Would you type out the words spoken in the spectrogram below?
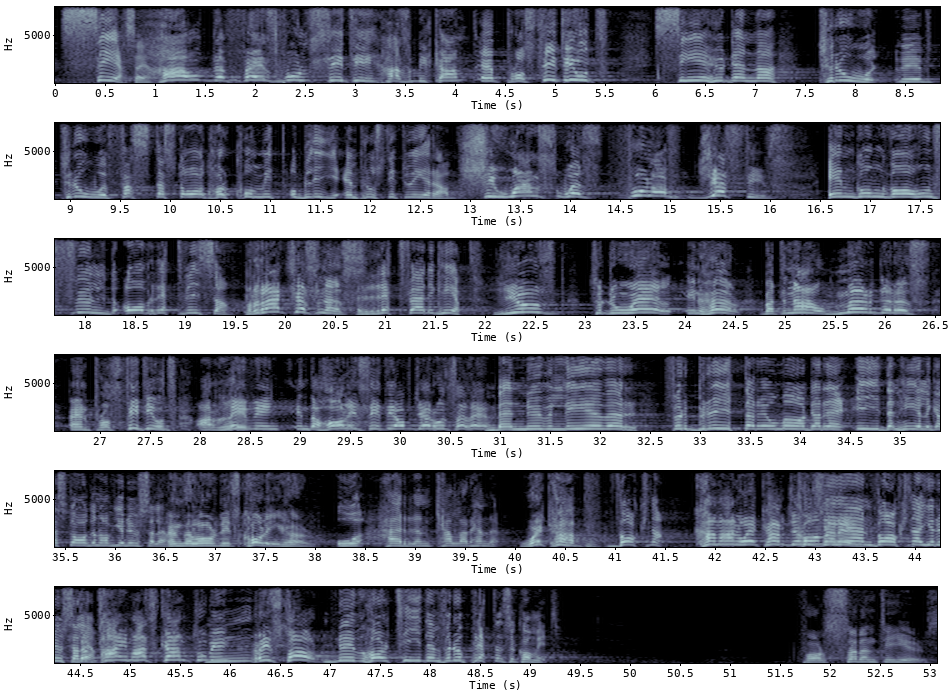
se, säger han, how the faithful city has become a prostitute. se hur denna tro, eh, trofasta stad har kommit att bli en prostituerad. She once was full of justice, En gång var hon fylld av rättvisa, righteousness, rättfärdighet. used to dwell in her, but now murderers and prostitutes are living in the holy city of Jerusalem. Men nu lever förbrytare och mördare i den heliga staden av Jerusalem. And the Lord is calling her, Och Herren kallar henne. Wake up! Vakna! Come on, wake up, Kom Jerusalem! igen, vakna The Jerusalem! time has come to be restored. Nu har tiden för upprättelse kommit. For 70 years,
